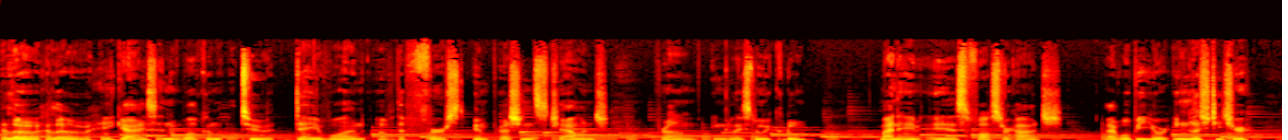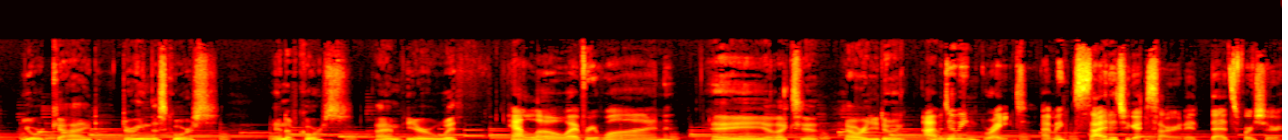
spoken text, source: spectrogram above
Hello, hello. Hey guys, and welcome to day one of the First Impressions Challenge from Inglês no Cru. My name is Foster Hodge. I will be your English teacher, your guide during this course. And of course, I am here with. Hello, everyone. Hey, Alexia. How are you doing? I'm doing great. I'm excited to get started, that's for sure.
